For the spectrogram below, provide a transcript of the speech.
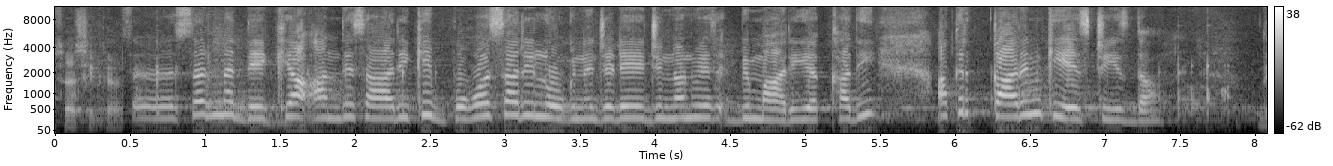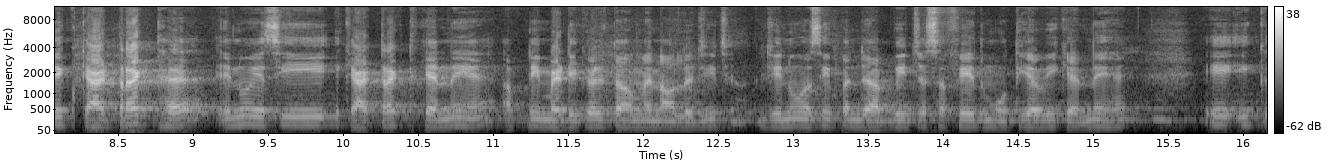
ਸਤਿ ਸ਼੍ਰੀ ਅਕਾਲ। ਸਰ ਮੈਂ ਦੇਖਿਆ ਆਂਦੇ ਸਾਰ ਕਿ ਬਹੁਤ ਸਾਰੇ ਲੋਕ ਨੇ ਜਿਹੜੇ ਜਿਨ੍ਹਾਂ ਨੂੰ ਇਹ ਬਿਮਾਰੀ ਅੱਖਾਂ ਦੀ। ਆਖਰ ਕਾਰਨ ਕੀ ਇਸ ਚੀਜ਼ ਦਾ? ਦੇਖ ਕੈਟਰੈਕਟ ਹੈ ਇਹਨੂੰ ਅਸੀਂ ਕੈਟਰੈਕਟ ਕਹਿੰਦੇ ਆ ਆਪਣੀ ਮੈਡੀਕਲ ਟਰਮੀਨੋਲੋਜੀ ਚ ਜਿਹਨੂੰ ਅਸੀਂ ਪੰਜਾਬੀ ਚ ਸਫੇਦ ਮੋਤੀਆ ਵੀ ਕਹਿੰਦੇ ਹਾਂ। ਇਹ ਇੱਕ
